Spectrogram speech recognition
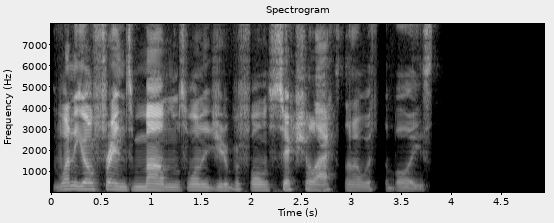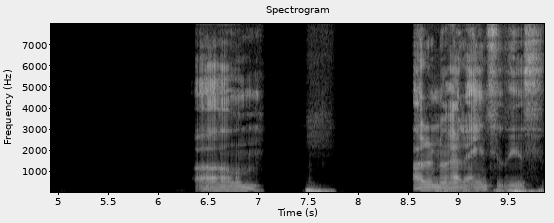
one of your friends' mums wanted you to perform sexual acts on her with the boys? Um. I don't know how to answer this.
